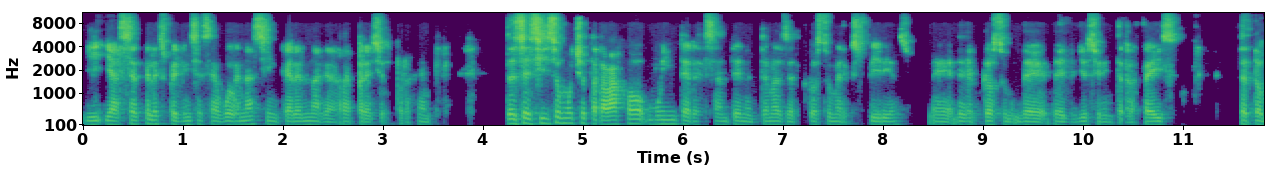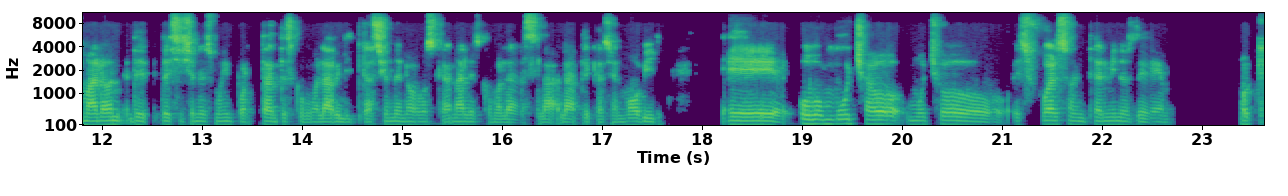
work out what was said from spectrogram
y, y hacer que la experiencia sea buena sin caer en una guerra de precios, por ejemplo? Entonces, hizo mucho trabajo muy interesante en el temas del Customer Experience, de, del custom, de, User Interface. Se tomaron de- decisiones muy importantes como la habilitación de nuevos canales, como las, la, la aplicación móvil, eh, hubo mucho, mucho esfuerzo en términos de, ok,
